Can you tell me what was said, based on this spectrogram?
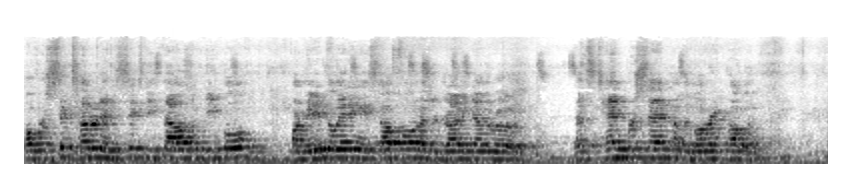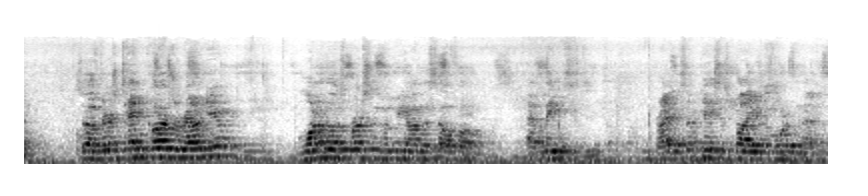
over 660,000 people are manipulating a cell phone as you're driving down the road. That's 10% of the motoring public. So if there's 10 cars around you, one of those persons would be on the cell phone, at least. Right? In some cases, probably even more than that.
